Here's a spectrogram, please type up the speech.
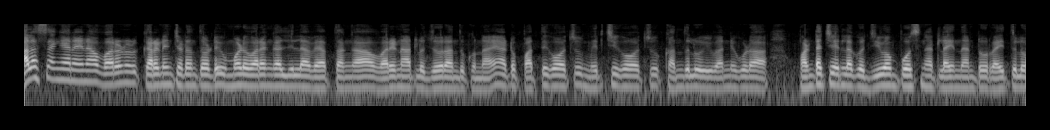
ఆలస్యంగానైనా వరుణుడు కరణించడంతో ఉమ్మడి వరంగల్ జిల్లా వ్యాప్తంగా వరి నాట్లు జోరు అందుకున్నాయి అటు పత్తి కావచ్చు మిర్చి కావచ్చు కందులు ఇవన్నీ కూడా పంట చేనులకు జీవం పోసినట్లయిందంటూ రైతులు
